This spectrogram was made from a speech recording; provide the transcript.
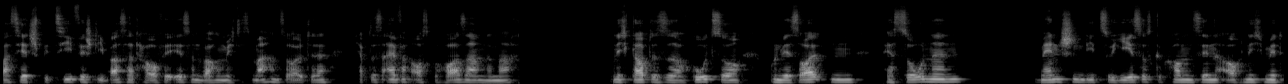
was jetzt spezifisch die Wassertaufe ist und warum ich das machen sollte. Ich habe das einfach aus Gehorsam gemacht. Und ich glaube, das ist auch gut so. Und wir sollten Personen, Menschen, die zu Jesus gekommen sind, auch nicht mit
